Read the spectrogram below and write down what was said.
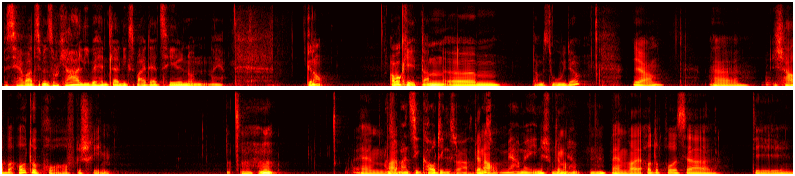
Bisher war das mir so, ja, liebe Händler, nichts weiter erzählen und naja. Genau. Aber okay, dann, ähm, dann bist du wieder. Ja, äh, ich habe Autopro aufgeschrieben. Mhm. Ähm, Also weil, meinst du die Coatings oder? Genau. Also, wir haben ja eh nicht schon. Genau. Ja. Mhm. ähm, weil Autopro ist ja die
